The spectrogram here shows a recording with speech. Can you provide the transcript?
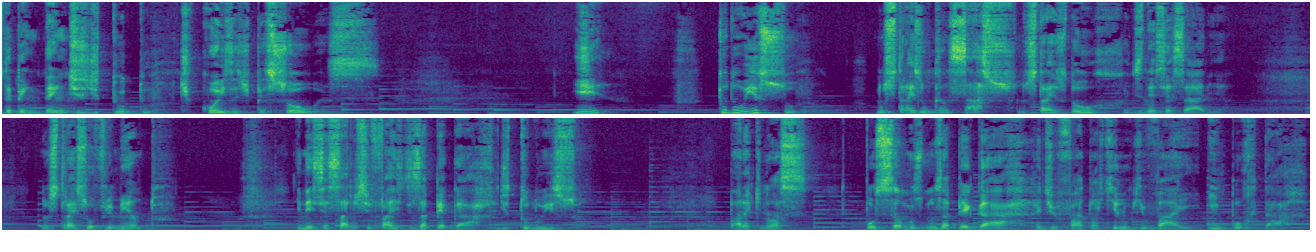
dependentes de tudo, de coisas, de pessoas. E tudo isso nos traz um cansaço, nos traz dor desnecessária, nos traz sofrimento. E necessário se faz desapegar de tudo isso para que nós possamos nos apegar de fato àquilo que vai importar,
